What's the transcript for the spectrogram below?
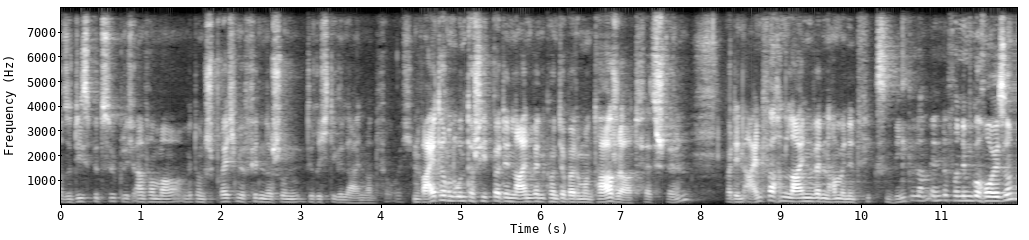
Also diesbezüglich einfach mal mit uns sprechen. Wir finden da schon die richtige Leinwand für euch. Einen weiteren Unterschied bei den Leinwänden könnt ihr bei der Montageart feststellen. Bei den einfachen Leinwänden haben wir einen fixen Winkel am Ende von dem Gehäuse.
